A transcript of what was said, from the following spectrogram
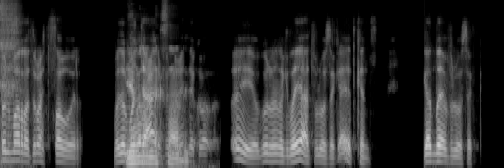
كل مرة تروح تصور. بدل ما يا أنت عارف إنه. عندك أيوه قول إنك ضيعت فلوسك. اي كنز قاعد تضيع فلوسك.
